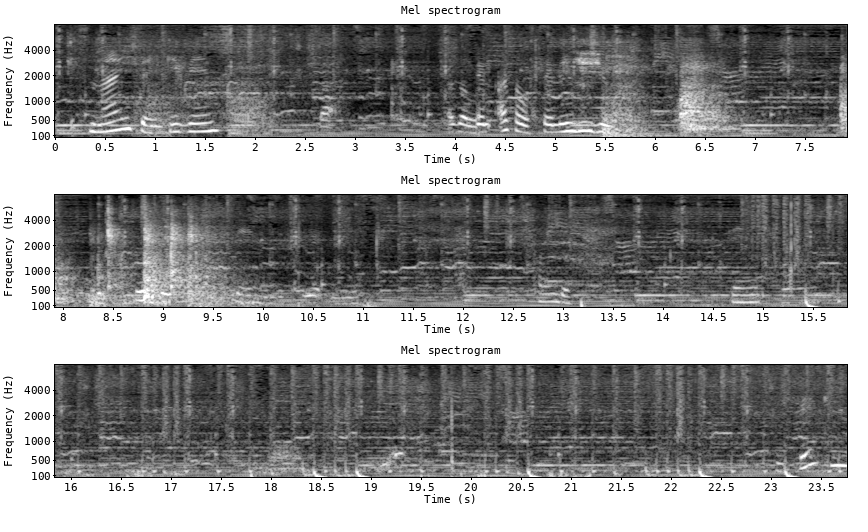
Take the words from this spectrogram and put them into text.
It's nice and giving but as I was, as I was telling you so kind of painful thank you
